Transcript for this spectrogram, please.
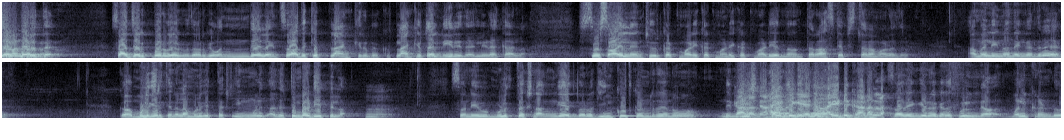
ಜರ್ಕ್ ಬರುತ್ತೆ. ಸೊ ಆ ಜರ್ಕ್ ಬರಬೇಕು ಅವ್ರಿಗೆ ಒಂದೇ ಲೈನ್ ಸೊ ಅದಕ್ಕೆ ಪ್ಲ್ಯಾಂಕ್ ಇರಬೇಕು. ಪ್ಲ್ಯಾಂಕ್ ಇಟ್ಟರೆ ಅಲ್ಲಿ ನೀರಿದೆ ಅಲ್ಲಿ ಇಡೋಕ್ಕಲ್ಲ ಸೊ ಸಾಯಿಲ್ ಒಂಚೂರು ಕಟ್ ಮಾಡಿ ಕಟ್ ಮಾಡಿ ಕಟ್ ಮಾಡಿ ಅದನ್ನ ಒಂಥರ ಸ್ಟೆಪ್ಸ್ ಥರ ಮಾಡಿದ್ರು. ಆಮೇಲೆ ಇನ್ನೊಂದು ಹೆಂಗಂದ್ರೆ ಮುಳುಗಿರ್ತೀನಲ್ಲ ಮುಳುಗಿದ ತಕ್ಷಣ ಹಿಂಗ್ ಮುಳುಗ್ ಅದು ತುಂಬಾ ಡೀಪ್ ಇಲ್ಲ. ಸೊ ನೀವು ಮುಳುಗಿದ ತಕ್ಷಣ ಹಂಗೆ ಎದ್ದು ಬರ್ಬೇಕು ಹಿಂಗ್ ಕೂತ್ಕೊಂಡ್ರೇನು ಕಾಣಲ್ಲ ಸೊ ಅದು ಹೆಂಗಿರ್ಬೇಕಂದ್ರೆ ಫುಲ್ ಮಲ್ಕೊಂಡು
